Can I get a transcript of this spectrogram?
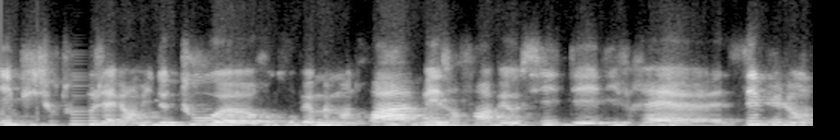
et puis surtout, j'avais envie de tout regrouper au même endroit. Mes enfants avaient aussi des livrets Zébulon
